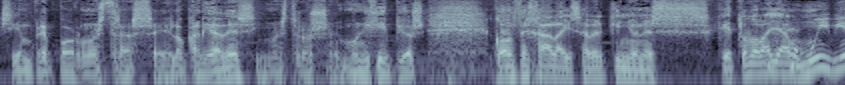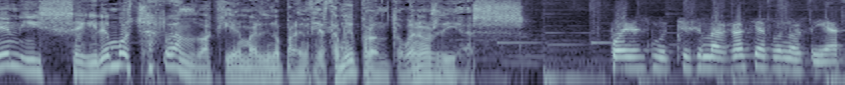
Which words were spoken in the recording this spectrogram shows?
siempre por nuestras eh, localidades y nuestros municipios. Concejala Isabel Quiñones, que todo vaya muy bien y seguiremos charlando aquí en Mardino Palencia. Hasta muy pronto. Buenos días. Pues muchísimas gracias. Buenos días.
